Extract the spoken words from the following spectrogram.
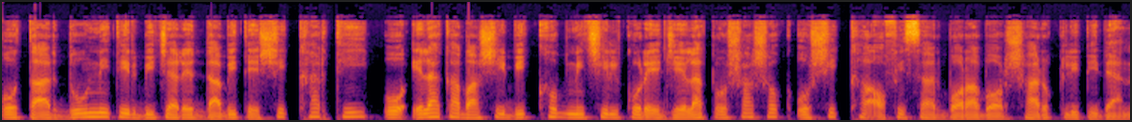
ও তার দুর্নীতির বিচারের দাবিতে শিক্ষার্থী ও এলাকাবাসী বিক্ষোভ মিছিল করে জেলা প্রশাসক ও শিক্ষা অফিসার বরাবর স্মারকলিপি দেন।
